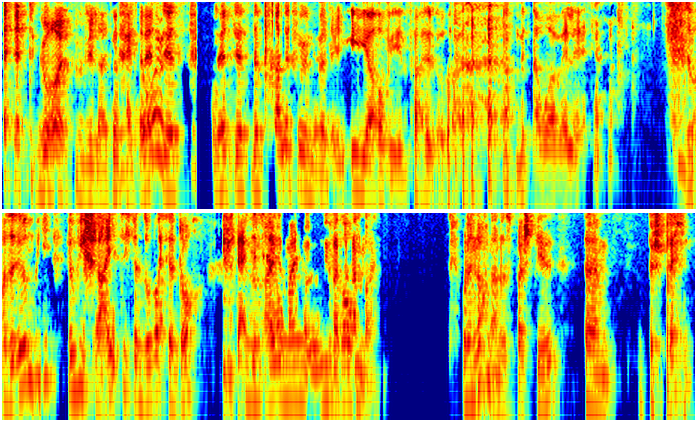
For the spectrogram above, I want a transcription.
hätte geholfen vielleicht. Dann hättest du jetzt, dann hättest du jetzt eine pralle Föhn überlegt. Ja, auf jeden Fall. Mit Dauerwelle. So, also irgendwie, irgendwie schleicht sich dann sowas ja doch da in so einen allgemeinen irgendwie Gebrauch rein. Oder noch ein anderes Beispiel, ähm, besprechen.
